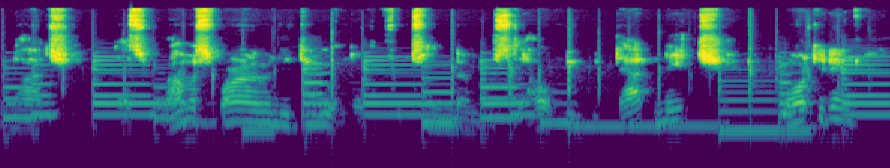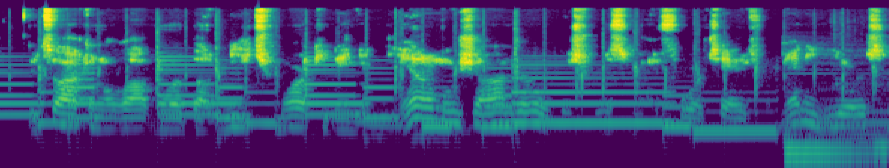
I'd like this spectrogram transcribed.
a notch. That's what I'm aspiring to do. I'm looking for team members to help me with that niche marketing. We're talking a lot more about niche marketing in the animal genre, which was my forte for many years.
